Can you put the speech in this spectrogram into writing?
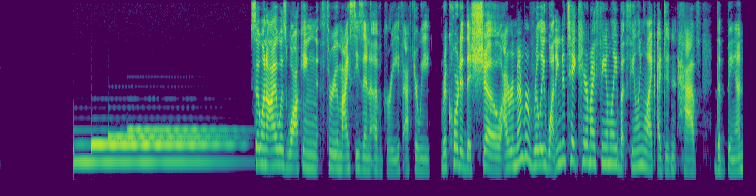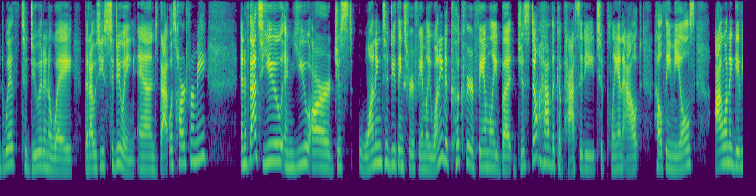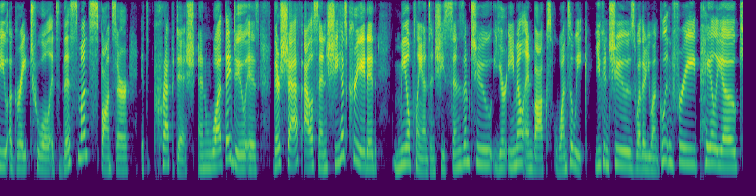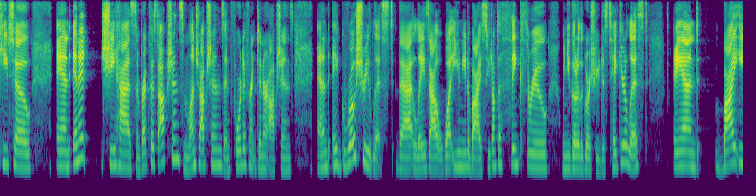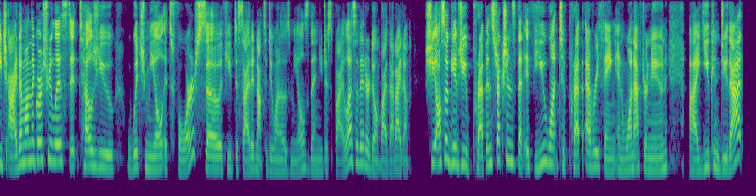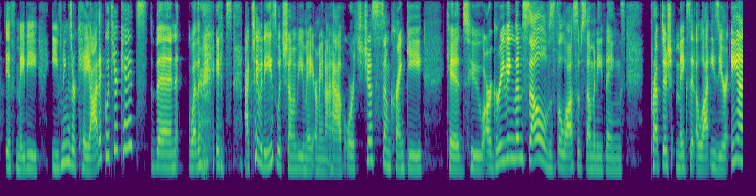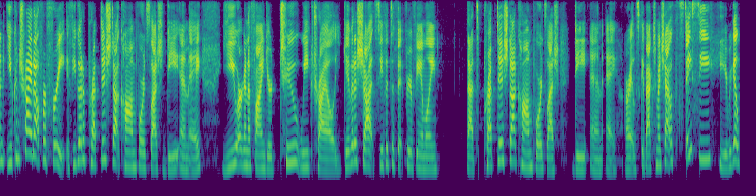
So, when I was walking through my season of grief after we recorded this show, I remember really wanting to take care of my family, but feeling like I didn't have the bandwidth to do it in a way that I was used to doing. And that was hard for me. And if that's you and you are just wanting to do things for your family, wanting to cook for your family, but just don't have the capacity to plan out healthy meals, I want to give you a great tool. It's this month's sponsor. It's Prep Dish. And what they do is their chef, Allison, she has created meal plans and she sends them to your email inbox once a week. You can choose whether you want gluten free, paleo, keto, and in it, she has some breakfast options, some lunch options, and four different dinner options, and a grocery list that lays out what you need to buy. So you don't have to think through when you go to the grocery. You just take your list and by each item on the grocery list, it tells you which meal it's for. So if you've decided not to do one of those meals, then you just buy less of it or don't buy that item. She also gives you prep instructions that if you want to prep everything in one afternoon, uh, you can do that. If maybe evenings are chaotic with your kids, then whether it's activities, which some of you may or may not have, or it's just some cranky kids who are grieving themselves the loss of so many things, PrepDish makes it a lot easier and you can try it out for free. If you go to prepdish.com forward slash DMA, you are going to find your two week trial. Give it a shot, see if it's a fit for your family. That's prepdish.com forward slash DMA. All right, let's get back to my chat with Stacey. Here we go.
